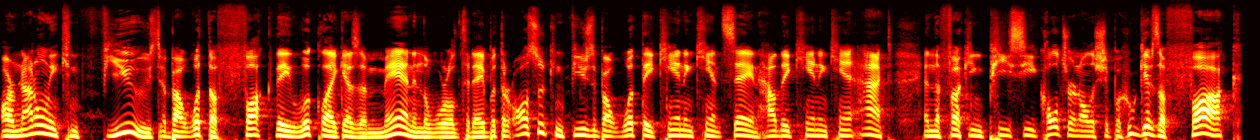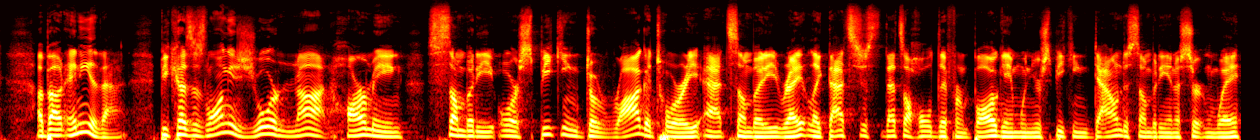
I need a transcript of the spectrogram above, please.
are not only confused about what the fuck they look like as a man in the world today, but they're also confused about what they can and can't say and how they can and can't act and the fucking PC culture and all this shit. But who gives a fuck about any of that? Because as long as you're not harming somebody or speaking derogatory at somebody, right? Like that's just that's a whole different ballgame when you're speaking down to somebody in a certain certain way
